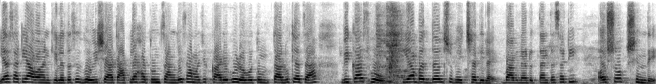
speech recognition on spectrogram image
यासाठी आवाहन केलं. तसेच भविष्यात आपल्या हातून चांगले सामाजिक कार्य घडो व तुम तालुक्याचा विकास हो याबद्दल शुभेच्छा दिलाय बागण्या वृत्तांतासाठी अशोक शिंदे.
